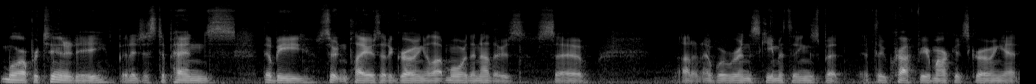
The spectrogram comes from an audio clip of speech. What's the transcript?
more opportunity, but it just depends. There'll be certain players that are growing a lot more than others, so. I don't know where we're in the scheme of things, but if the craft beer market's growing at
